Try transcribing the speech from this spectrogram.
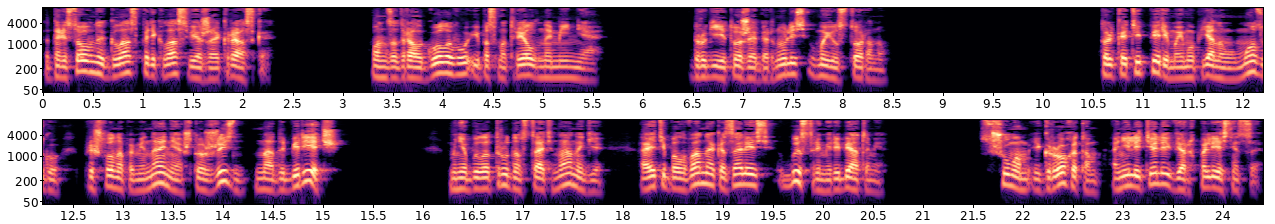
от нарисованных глаз потекла свежая краска. Он задрал голову и посмотрел на меня. Другие тоже обернулись в мою сторону. Только теперь моему пьяному мозгу пришло напоминание, что жизнь надо беречь. Мне было трудно встать на ноги, а эти болваны оказались быстрыми ребятами. С шумом и грохотом они летели вверх по лестнице.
